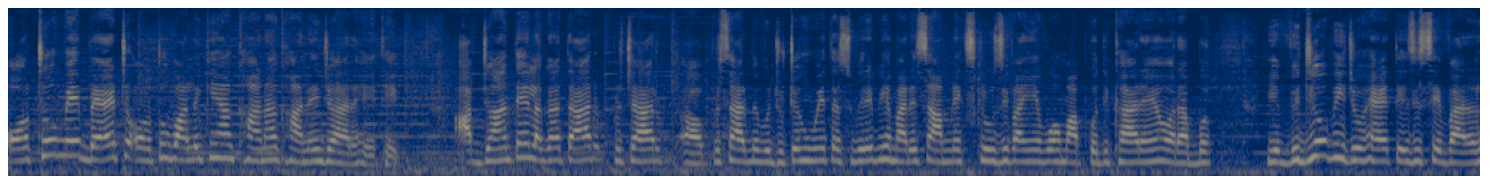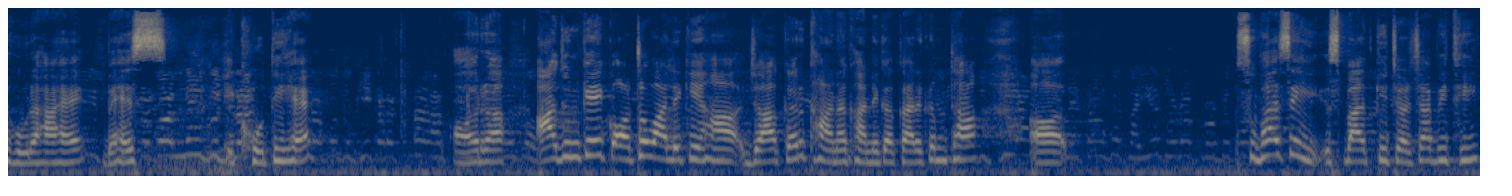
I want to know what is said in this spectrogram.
ऑटो में बैठ ऑटो वाले के यहाँ खाना खाने जा रहे थे। आप जानते हैं, लगातार प्रचार प्रसार में वो जुटे हुए तस्वीरें भी हमारे सामने एक्सक्लूसिव आई हैं, वो हम आपको दिखा रहे हैं। और अब ये वीडियो भी जो है, तेज़ी से वायरल हो रहा है। बहस एक होती है। और आज उनके एक ऑटो वाले के यहाँ जाकर खाना खाने का कार्यक्रम था। सुबह से ही इस बात की चर्चा भी थी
